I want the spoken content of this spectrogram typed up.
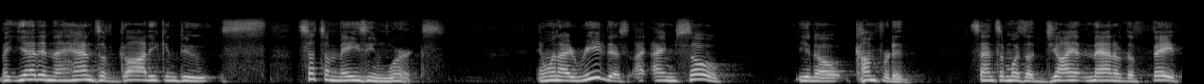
But yet, in the hands of God, He can do such amazing works. And when I read this, I, I'm so, you know, comforted. Samson was a giant man of the faith,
